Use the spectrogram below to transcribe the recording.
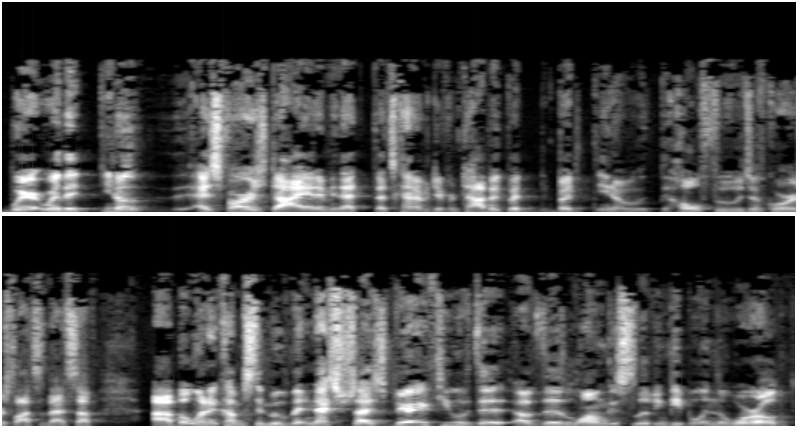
where where they you know as far as diet, I mean that that's kind of a different topic, but but you know whole foods, of course, lots of that stuff. Uh, but when it comes to movement and exercise, very few of the of the longest living people in the world.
